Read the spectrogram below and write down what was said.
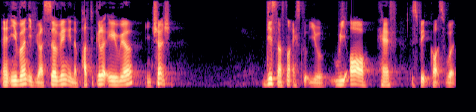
And even if you are serving in a particular area in church, this does not exclude you. We all have to speak God's word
